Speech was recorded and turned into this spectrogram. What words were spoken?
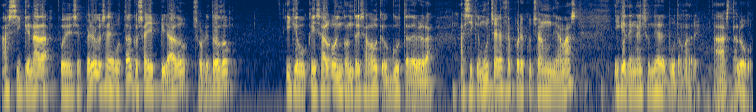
Así que nada, pues espero que os haya gustado, que os haya inspirado, sobre todo, y que busquéis algo, encontréis algo que os guste de verdad. Así que muchas gracias por escucharme un día más y que tengáis un día de puta madre. Hasta luego.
